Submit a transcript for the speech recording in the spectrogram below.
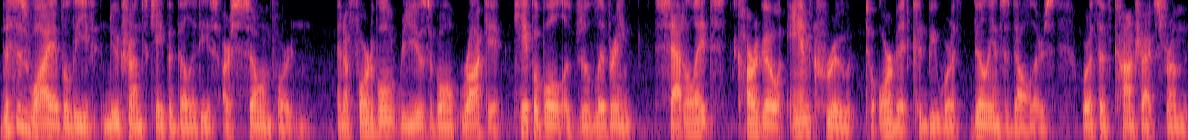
This is why I believe Neutron's capabilities are so important. An affordable, reusable rocket capable of delivering satellites, cargo, and crew to orbit could be worth billions of dollars worth of contracts from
